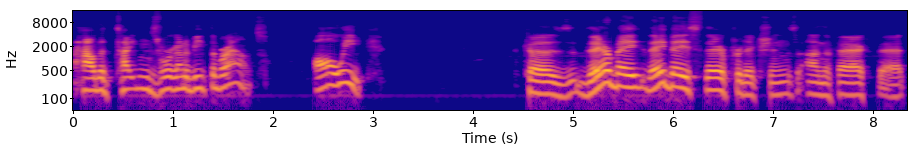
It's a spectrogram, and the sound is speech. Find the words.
how the Titans were going to beat the Browns all week because they're ba- they base their predictions on the fact that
